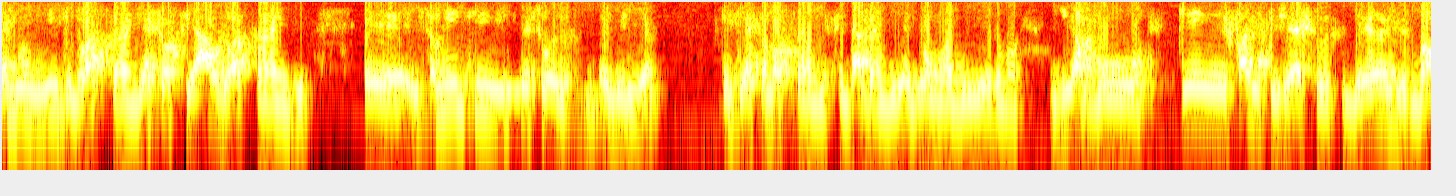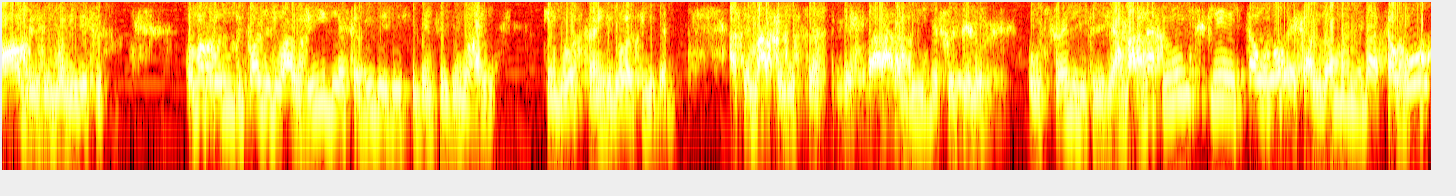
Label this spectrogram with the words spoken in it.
É bonito doar sangue. É social doar sangue. É, e somente pessoas, eu diria, que tem essa noção de cidadania, de humanismo, de amor, que faz esses gestos grandes, nobres e bonitos. Uma coisa que pode doar vida e essa vida existe dentro de nós. Quem doa sangue, doa vida. A temática do sangue perpassa a Bíblia. Foi pelo o sangue de Cristo derramado na cruz que salvou o pecado da humanidade. Salvou,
